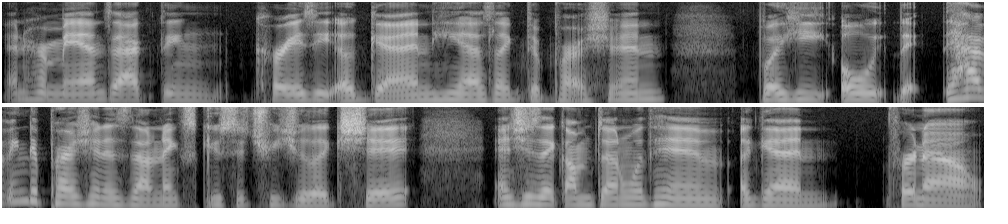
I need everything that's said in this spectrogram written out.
and her man's acting crazy again. He has like depression, but he always having depression is not an excuse to treat you like shit. And she's like, I'm done with him again for now.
